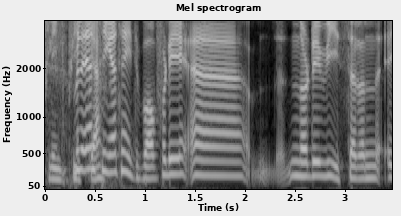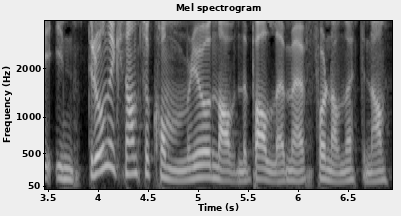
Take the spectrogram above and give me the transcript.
flink pike. Men en ting jeg tenkte på, fordi eh, når de viser den introen, sant, så kommer det jo navnet på alle med fornavn og etternavn.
